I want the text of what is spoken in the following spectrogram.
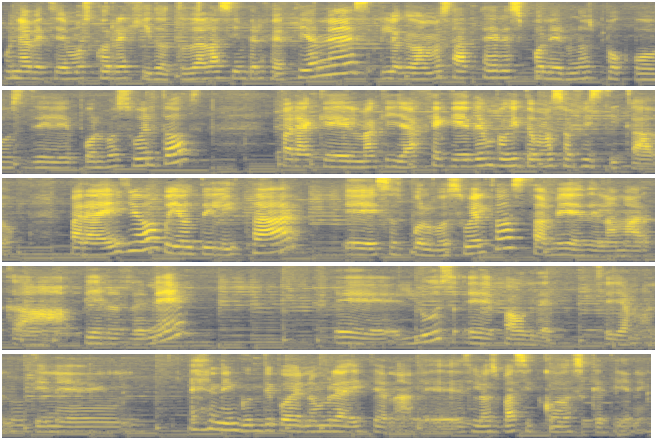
Una vez hemos corregido todas las imperfecciones, lo que vamos a hacer es poner unos pocos de polvos sueltos para que el maquillaje quede un poquito más sofisticado. Para ello voy a utilizar esos polvos sueltos también de la marca Pierre René eh, Loose eh, Powder se llaman, no tienen ningún tipo de nombre adicional, es los básicos que tienen.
